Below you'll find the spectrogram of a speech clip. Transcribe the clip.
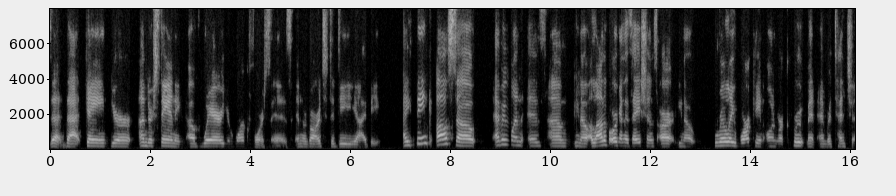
that that gain your understanding of where your workforce is in regards to DEIB. I think also everyone is um, you know a lot of organizations are you know really working on recruitment and retention.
